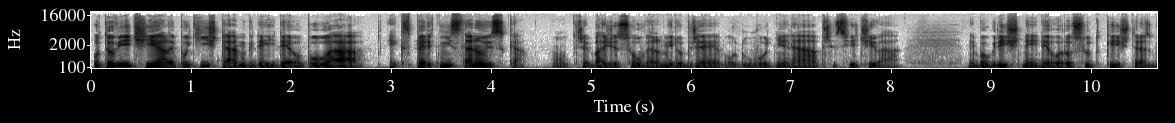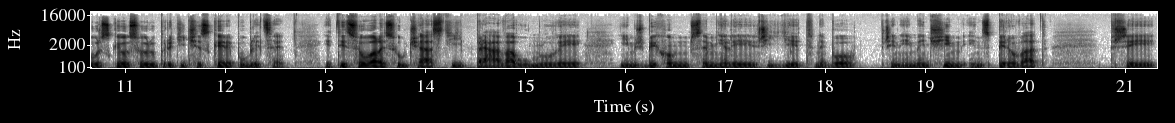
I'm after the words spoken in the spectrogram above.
O to větší je ale potíž tam, kde jde o pouhá expertní stanoviska. No, třeba, že jsou velmi dobře odůvodněná a přesvědčivá. Nebo když nejde o rozsudky Štrasburského soudu proti České republice. I ty jsou ale součástí práva úmluvy, jimž bychom se měli řídit nebo při nejmenším inspirovat při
